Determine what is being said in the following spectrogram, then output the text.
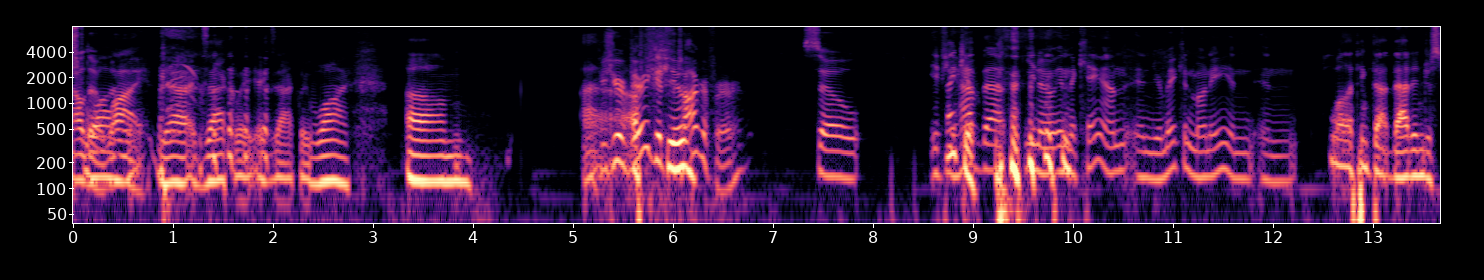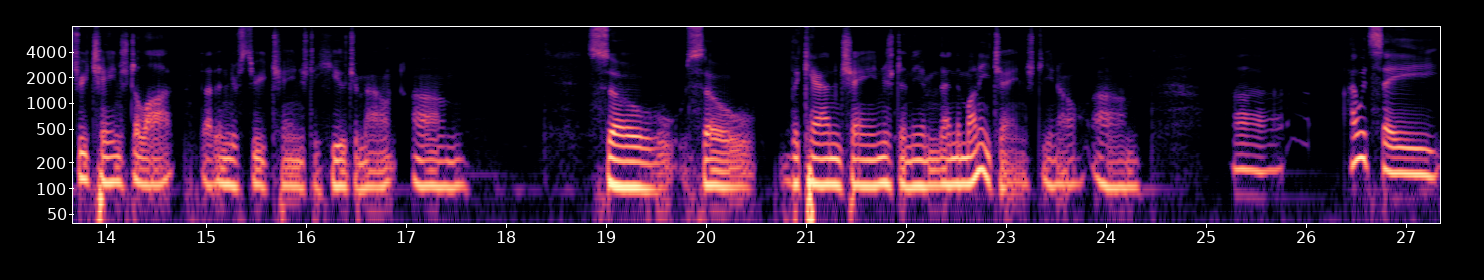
Aldo? Why? Yeah, exactly, exactly. Why? Um, Because you're a a very good few- photographer, so if you Thank you. have that, you know, in the can and you're making money and and Well, I think that that industry changed a lot. That industry changed a huge amount. Um, so so the can changed and the then the money changed. You know, um, uh, I would say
